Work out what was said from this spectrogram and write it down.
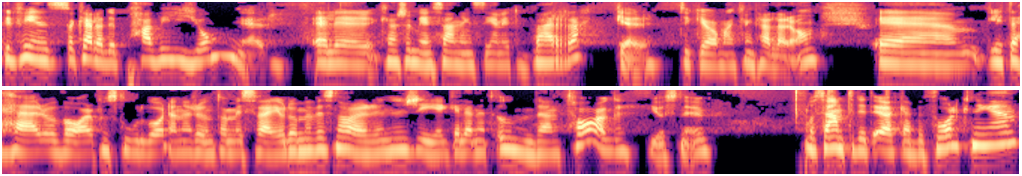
Det finns så kallade paviljonger, eller kanske mer sanningsenligt baracker, tycker jag man kan kalla dem. Eh, lite här och var på skolgårdarna runt om i Sverige och de är väl snarare en regel än ett undantag just nu. Och samtidigt ökar befolkningen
